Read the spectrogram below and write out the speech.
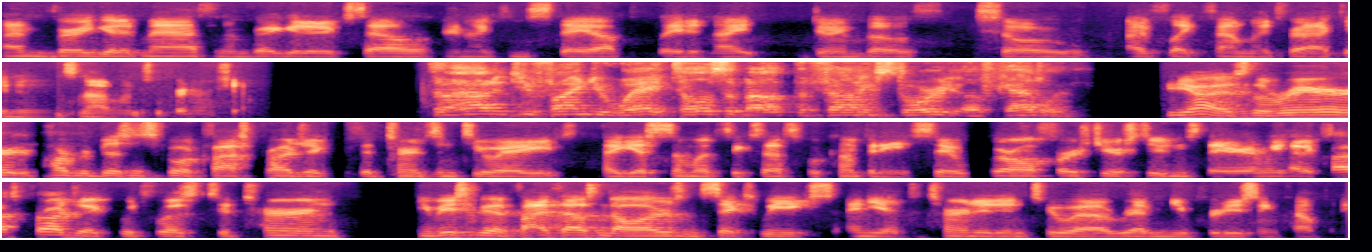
I'm very good at math and I'm very good at Excel, and I can stay up late at night doing both. So I've like found my track, and it's not entrepreneurship. So, how did you find your way? Tell us about the founding story of Catalant. Yeah, it's the rare Harvard Business School class project that turns into a, I guess, somewhat successful company. So we're all first year students there, and we had a class project which was to turn. You basically had five thousand dollars in six weeks, and you had to turn it into a revenue producing company.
